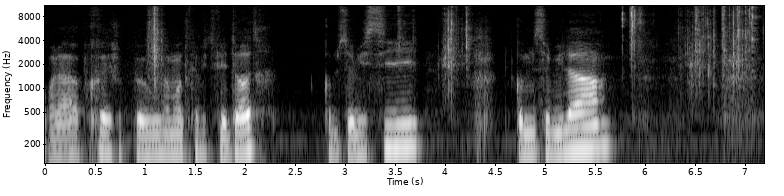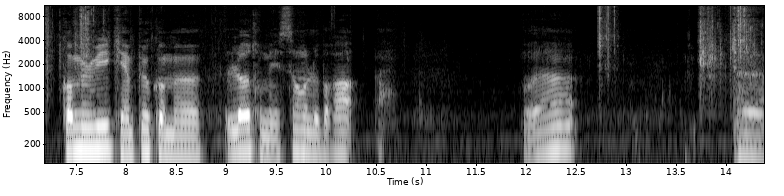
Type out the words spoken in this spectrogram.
Voilà, après, je peux vous en montrer vite fait d'autres. Comme celui-ci. Comme celui-là. Comme lui, qui est un peu comme euh, l'autre, mais sans le bras. Voilà. Euh,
